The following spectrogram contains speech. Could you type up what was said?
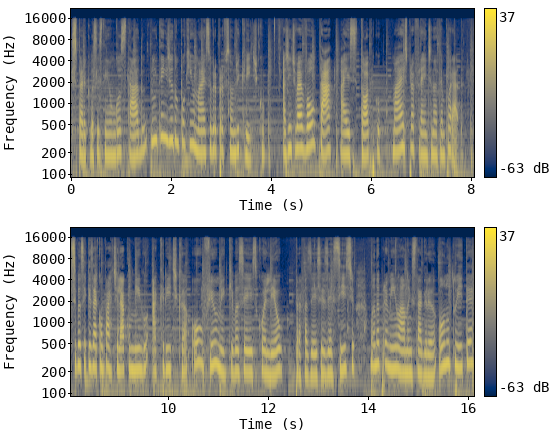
Espero que vocês tenham gostado e entendido um pouquinho mais sobre a profissão de crítico. A gente vai voltar a esse tópico mais pra frente na temporada. Se você quiser compartilhar comigo a crítica ou o filme que você escolheu para fazer esse exercício, manda para mim lá no Instagram ou no Twitter,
